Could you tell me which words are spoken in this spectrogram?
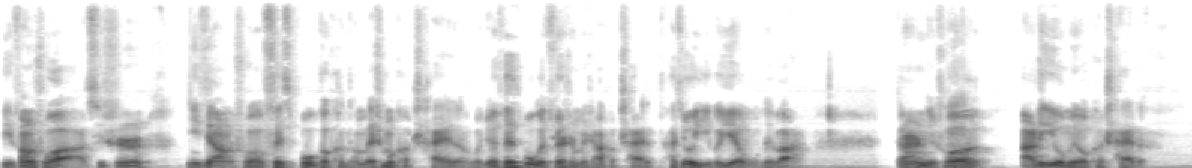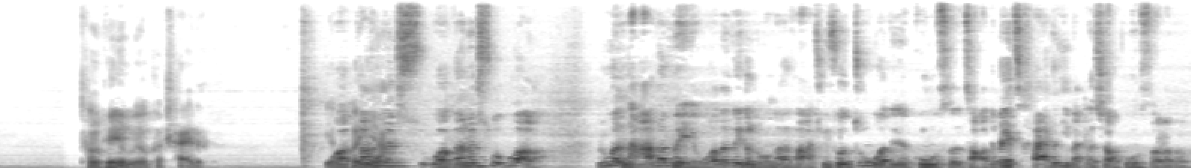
比方说啊，其实你讲说 Facebook 可能没什么可拆的，我觉得 Facebook 确实没啥可拆的，它就一个业务，对吧？但是你说阿里有没有可拆的？腾讯有没有可拆的？我刚才，我刚才说过了。如果拿着美国的那个垄断法去说中国这些公司，早就被拆成一百个小公司了都。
